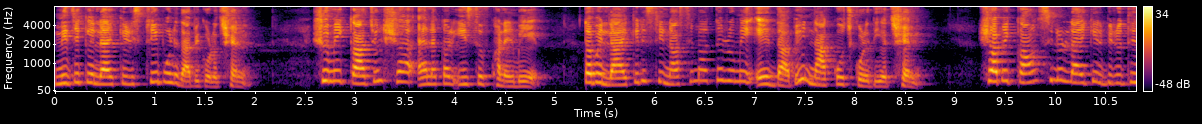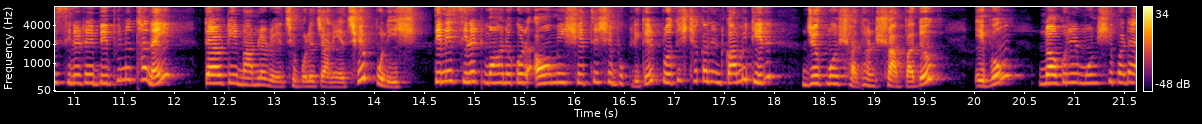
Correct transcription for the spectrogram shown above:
নিজেকে লাইকের স্ত্রী বলে দাবি করেছেন। সুমি কাজল শাহ এলাকার ইউসুফ খানের মেয়ে। তবে লাইকের স্ত্রী নাসিমা আক্তার রুমি এর দাবি নাকচ করে দিয়েছেন। সাবেক কাউন্সিলর লাইকের বিরুদ্ধে সিলেটের বিভিন্ন থানায় তেরোটি মামলা রয়েছে বলে জানিয়েছে পুলিশ। তিনি সিলেট মহানগর আওয়ামী স্বেচ্ছাসেবক লীগের প্রতিষ্ঠাকালীন কমিটির যুগ্ম সাধারণ সম্পাদক এবং নগরের মুন্সিপাড়া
